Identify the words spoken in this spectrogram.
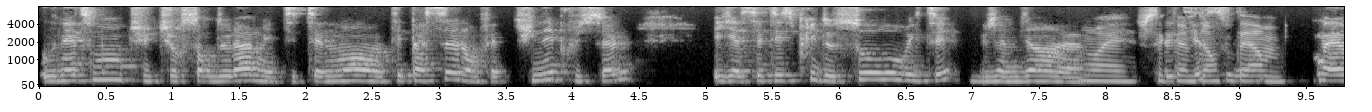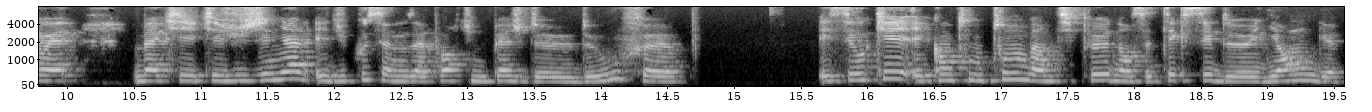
honnêtement tu tu ressors de là mais t'es tellement t'es pas seul en fait. Tu n'es plus seul. Et il y a cet esprit de sororité j'aime bien ouais je sais que t'aimes bien ce terme. Ouais ouais. Bah qui qui est juste génial. Et du coup ça nous apporte une pêche de de ouf et c'est ok. Et quand on tombe un petit peu dans cet excès de yang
